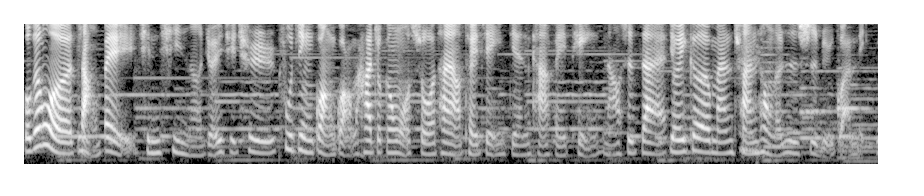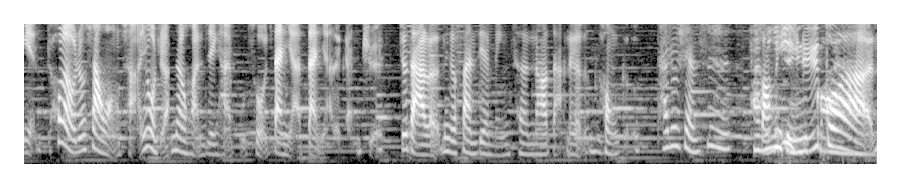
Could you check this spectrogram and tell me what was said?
我跟我长辈亲戚呢，就一起去附近逛逛，然后他就跟我说，他要推荐一间咖啡厅，然后是在有一个蛮传统的日式旅馆里面。后来我就上网查，因为我觉得那个环境还不错，淡雅淡雅的感觉，就打了那个饭店名称，然后打那个空格，它就显示防疫旅馆。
